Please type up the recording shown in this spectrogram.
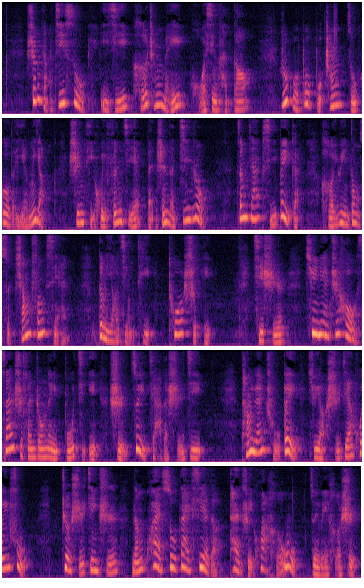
生长激素以及合成酶活性很高。如果不补充足够的营养，身体会分解本身的肌肉，增加疲惫感和运动损伤风险。更要警惕脱水。其实，训练之后三十分钟内补给是最佳的时机。糖原储备需要时间恢复，这时进食能快速代谢的碳水化合物最为合适。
